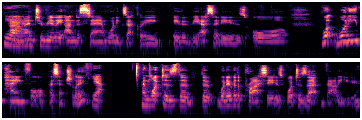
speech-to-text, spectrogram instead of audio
Yeah. Um, and to really understand what exactly either the asset is or what what are you paying for essentially Yeah. and what does the, the whatever the price is what does that value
